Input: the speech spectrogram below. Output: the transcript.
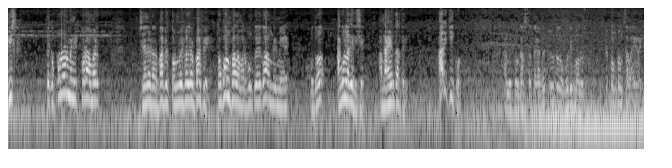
বিশ থেকে পনেরো মিনিট পরে আমার ছেলেটার বাপে তন্ময় ফেলার বাপে তখন ফাল আমার ফোন করে কো আপনার মেয়ে বুধ আগুন লাগিয়ে দিছে। আমরা আইন তাড়াতাড়ি। আর কি কর? আমি তো রাস্তা থেকে আমি তো গরিব মানুষ টমটম চালাই হয়।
